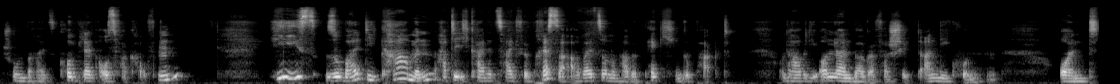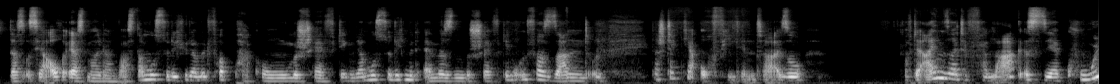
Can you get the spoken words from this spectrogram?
schon bereits komplett ausverkauft. Mhm. Hieß, sobald die kamen, hatte ich keine Zeit für Pressearbeit, sondern habe Päckchen gepackt und habe die Online-Burger verschickt an die Kunden. Und das ist ja auch erstmal dann was. Da musst du dich wieder mit Verpackungen beschäftigen, da musst du dich mit Amazon beschäftigen und Versand. Und da steckt ja auch viel hinter. Also auf der einen Seite Verlag ist sehr cool,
